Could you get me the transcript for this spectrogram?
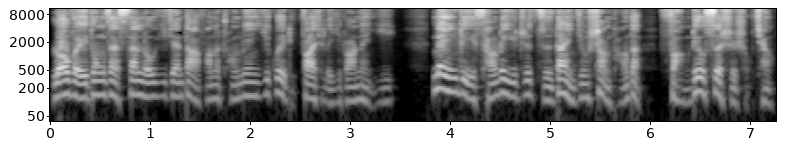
罗伟东在三楼一间大房的床边衣柜里发现了一包内衣，内衣里藏着一支子弹已经上膛的仿六四式手枪。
